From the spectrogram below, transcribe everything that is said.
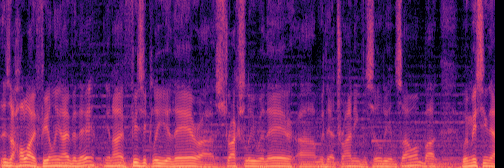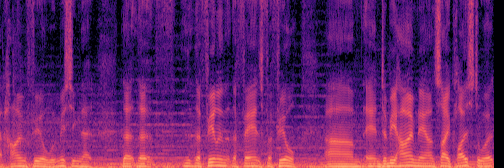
there's a hollow feeling over there. You know, physically you're there, uh, structurally we're there um, with our training facility and so on, but we're missing that home feel. We're missing that the the, the feeling that the fans fulfil. Um, and to be home now and so close to it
